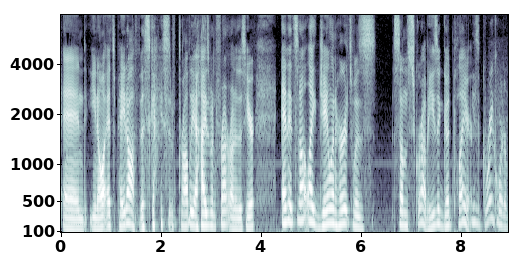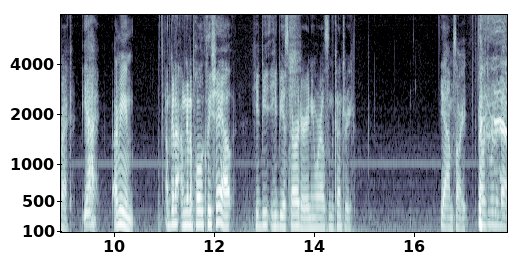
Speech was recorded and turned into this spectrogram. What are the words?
And you know it's paid off. This guy's probably a Heisman frontrunner this year, and it's not like Jalen Hurts was some scrub. He's a good player. He's a great quarterback. Yeah, I mean, I'm gonna I'm gonna pull a cliche out. He'd be he'd be a starter anywhere else in the country. Yeah, I'm sorry. That was really bad.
